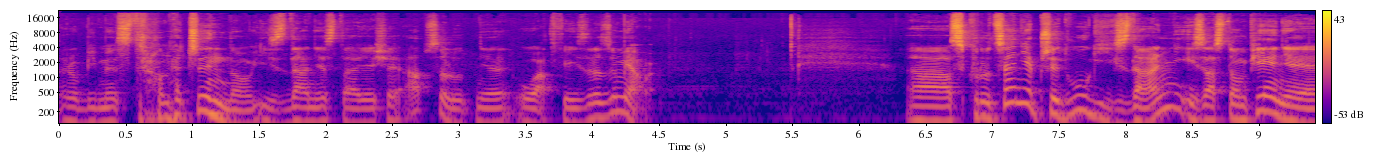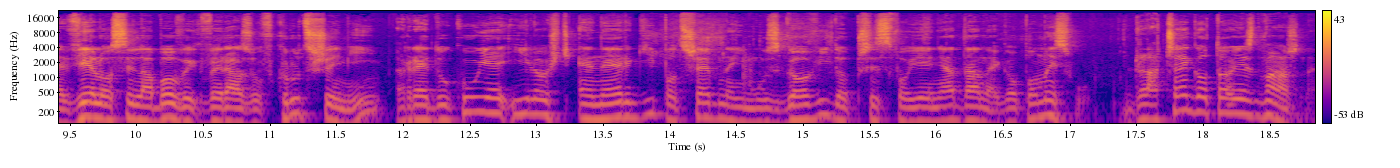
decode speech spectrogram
robimy stronę czynną i zdanie staje się absolutnie łatwiej zrozumiałe. Skrócenie przydługich zdań i zastąpienie wielosylabowych wyrazów krótszymi redukuje ilość energii potrzebnej mózgowi do przyswojenia danego pomysłu. Dlaczego to jest ważne?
